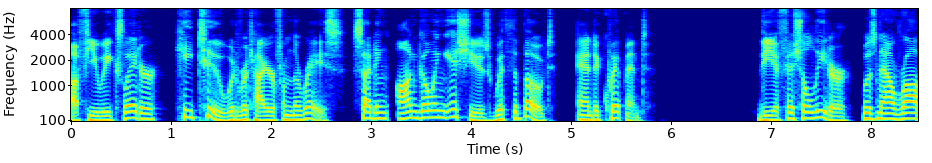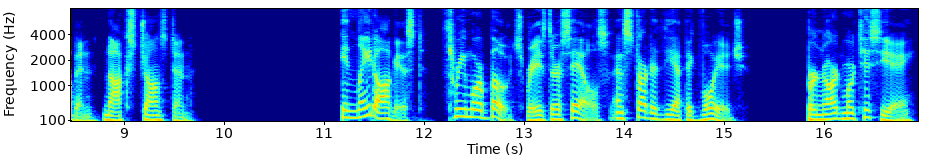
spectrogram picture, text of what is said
A few weeks later, he too would retire from the race, citing ongoing issues with the boat and equipment. The official leader was now Robin Knox Johnston. In late August, three more boats raised their sails and started the epic voyage. Bernard Moitessier,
